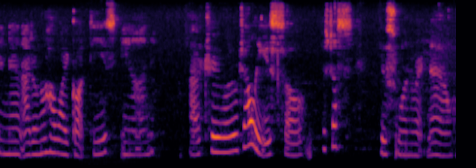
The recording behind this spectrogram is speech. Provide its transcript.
and then I don't know how I got these and Three little jellies so let's just use one right now.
